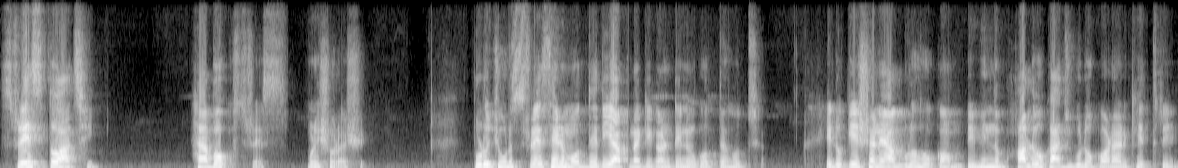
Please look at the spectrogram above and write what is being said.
স্ট্রেস তো আছেই হ্যাবক স্ট্রেস বৃষ রাশি প্রচুর স্ট্রেসের মধ্যে দিয়ে আপনাকে কন্টিনিউ করতে হচ্ছে। এডুকেশনে আগ্রহ কম, বিভিন্ন ভালো কাজগুলো করার ক্ষেত্রে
